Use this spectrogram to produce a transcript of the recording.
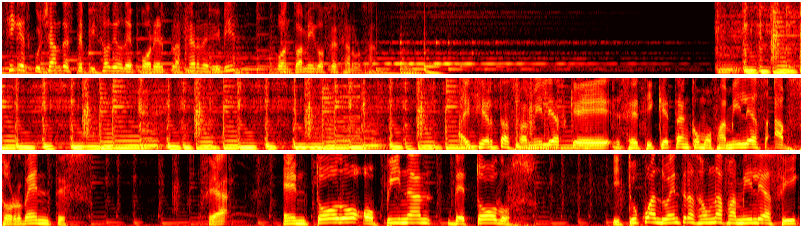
Sigue escuchando este episodio de Por el placer de vivir con tu amigo César Lozano. Hay ciertas familias que se etiquetan como familias absorbentes. O sea, en todo opinan de todos. Y tú cuando entras a una familia así,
